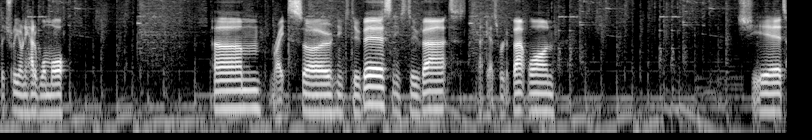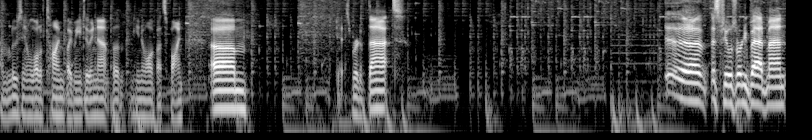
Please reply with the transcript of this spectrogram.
literally only had one more. Um, right, so need to do this, need to do that. That gets rid of that one. Shit, I'm losing a lot of time by me doing that, but you know what, that's fine. Um, gets rid of that. Ugh, this feels really bad, man.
